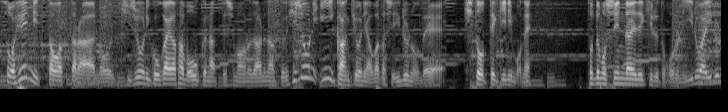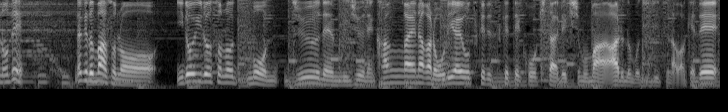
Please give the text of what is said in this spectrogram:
そう、変に伝わったら、あの、非常に誤解が多分多くなってしまうのであれなんですけど、非常にいい環境には私いるので、人的にもね、とても信頼できるところにいるはいるので、だけどまあその、いろいろその、もう10年、20年考えながら折り合いをつけてつけてこう来た歴史もまああるのも事実なわけで、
